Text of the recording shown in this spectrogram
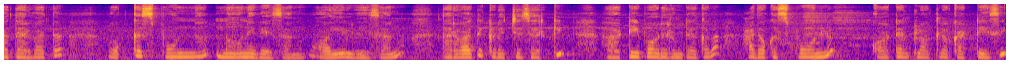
ఆ తర్వాత ఒక్క స్పూన్ నూనె వేసాను ఆయిల్ వేసాను. తర్వాత ఇక్కడ వచ్చేసరికి టీ పౌడర్ ఉంటుంది కదా అది ఒక స్పూన్లు కాటన్ క్లాత్లో కట్టేసి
